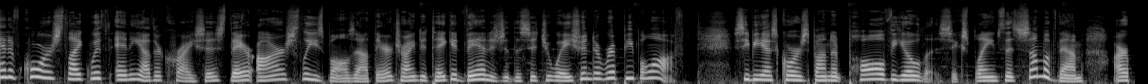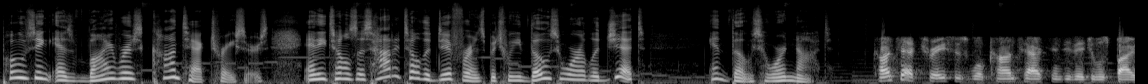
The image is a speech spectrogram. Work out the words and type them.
And of course, like with any other crisis, there are sleazeballs out there trying to take advantage of the situation to rip people off. CBS correspondent Paul Viollis explains that some of them are posing as virus contact tracers, and he tells us how to tell the difference between those who are legit and those who are not. Contact tracers will contact individuals by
